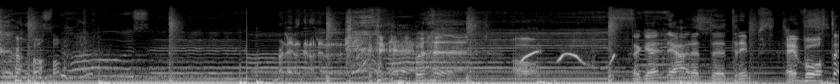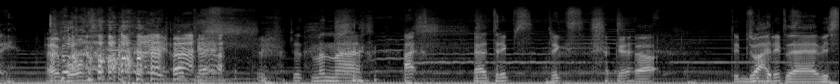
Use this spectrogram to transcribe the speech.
Ok, jeg har et uh, trips. Jeg er våt, jeg. Jeg er våt. Shit, Men uh, nei, jeg har et trips. Triks. Ja. Du vet uh, hvis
